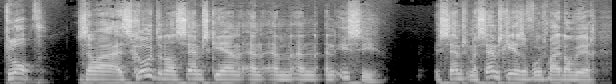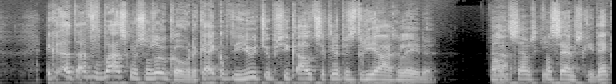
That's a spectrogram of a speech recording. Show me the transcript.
klopt. zeg maar, het is groter dan Samsky en, en, en, en, en Issy. Is Samsky, maar Samsky is er volgens mij dan weer... Ik, het- daar verbaas ik me soms ook over. Dan kijk ik op de YouTube, zie ik oudste clip is drie jaar geleden. Van Ja. Samsky. Van Samsky. Denk,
